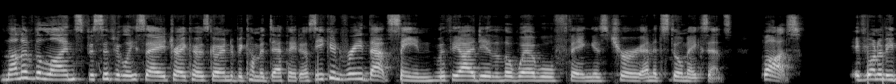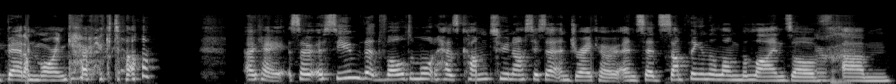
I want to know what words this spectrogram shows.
none of the lines specifically say Draco's going to become a Death Eater. So you can read that scene with the idea that the werewolf thing is true and it still makes sense. But if you want to be better and more in character. okay, so assume that Voldemort has come to Narcissa and Draco and said something along the lines of, um,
